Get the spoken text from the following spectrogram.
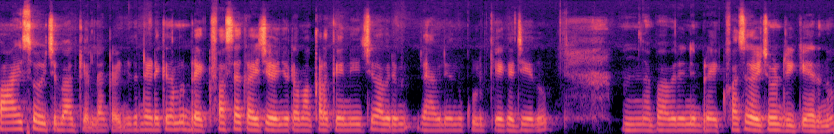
പായസം ഒഴിച്ച് ബാക്കിയെല്ലാം കഴിഞ്ഞു ഇതിന്റെ ഇടയ്ക്ക് നമ്മൾ ബ്രേക്ക്ഫാസ്റ്റൊക്കെ കഴിച്ച് കഴിഞ്ഞിട്ടോ മക്കളൊക്കെ എണീച്ച് അവരും രാവിലെ ഒന്ന് കുളിക്കുകയൊക്കെ ചെയ്തു. അപ്പോൾ അവരിനി ബ്രേക്ക്ഫാസ്റ്റ് കഴിച്ചുകൊണ്ടിരിക്കുകയായിരുന്നു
